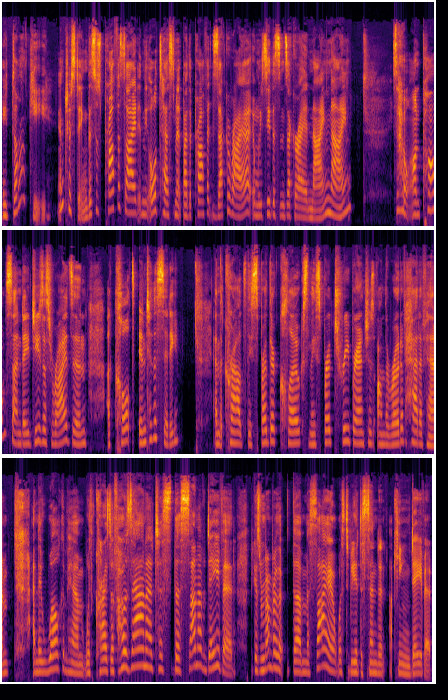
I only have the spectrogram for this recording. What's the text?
a donkey. Interesting. This was prophesied in the Old Testament by the prophet Zechariah, and we see this in Zechariah 9 9. So on Palm Sunday, Jesus rides in a colt into the city, and the crowds, they spread their cloaks and they spread tree branches on the road ahead of him, and they welcome him with cries of Hosanna to the Son of David. Because remember, the, the Messiah was to be a descendant of King David.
